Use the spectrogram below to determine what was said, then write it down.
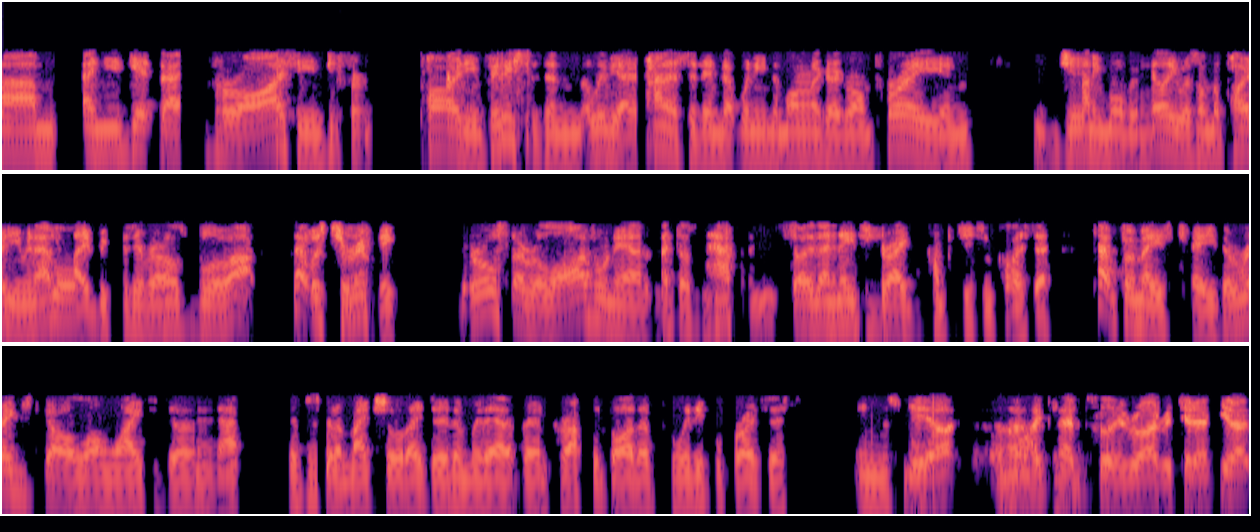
Um, and you'd get that variety in different podium finishes. And Olivier Panis had ended up winning the Monaco Grand Prix, and Gianni Morbidelli was on the podium in Adelaide because everyone else blew up. That was terrific. They're also reliable now that that doesn't happen, so they need to drag the competition closer. That for me is key. The regs go a long way to doing that. They've just got to make sure they do them without it being corrupted by the political process in the sport. Yeah, I, I, absolutely right, Richard. You know,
